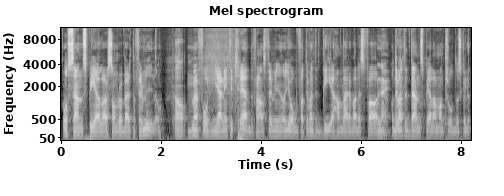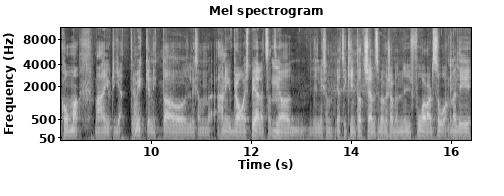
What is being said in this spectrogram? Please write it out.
och sen spelar som Roberto Firmino. Ja. Men folk ger inte cred för hans Firmino-jobb för att det var inte det han värvades för. Nej, och det var nej. inte den spelaren man trodde skulle komma. Men han har gjort jättemycket nytta och liksom, han är ju bra i spelet så att mm. jag, liksom, jag tycker inte att Chelsea behöver köpa en ny forward så. Men det är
